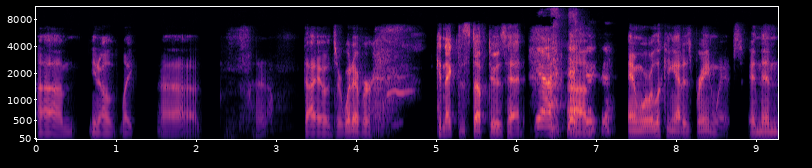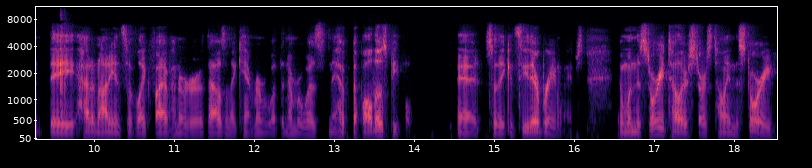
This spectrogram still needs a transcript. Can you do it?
um, you know like uh, I don't know diodes or whatever connected stuff to his head Yeah. Um, and we were looking at his brain waves and then they had an audience of like 500 or 1000 i can't remember what the number was and they hooked up all those people and so they could see their brain waves and when the storyteller starts telling the story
